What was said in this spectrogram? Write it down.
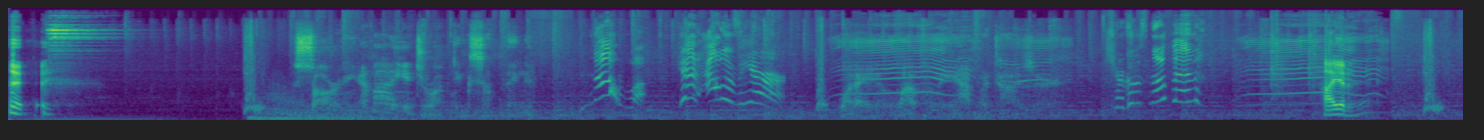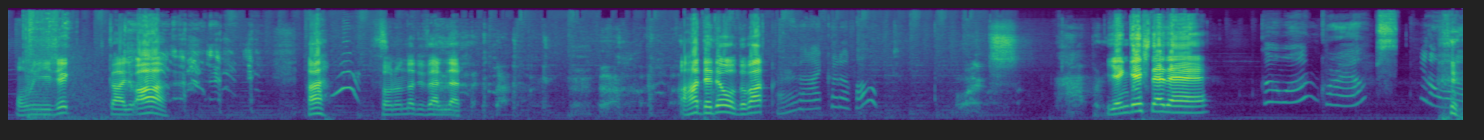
Sorry, am I interrupting something? No! Get out of here! What a lovely appetizer. Here goes nothing! Hayır. Onu yiyecek galiba. Aa. Hah. Sonunda düzeldiler. Aha dede oldu bak. Yengeç dede. Go on, Gramps. You don't want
